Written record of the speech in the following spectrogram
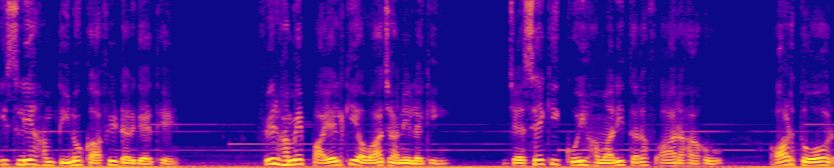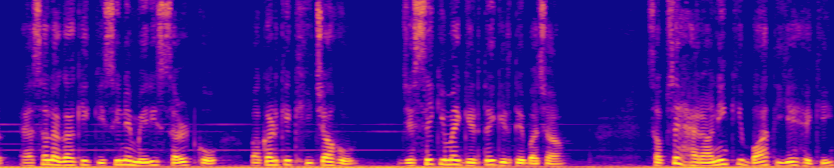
इसलिए हम तीनों काफ़ी डर गए थे। फिर हमें पायल की आवाज़ आने लगी, जैसे कि कोई हमारी तरफ़ आ रहा हो, और तो और ऐसा लगा कि किसी ने मेरी शर्ट को पकड़ के खींचा हो, जिससे कि मैं गिरते गिरते बचा। सबसे हैरानी की बात यह है कि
